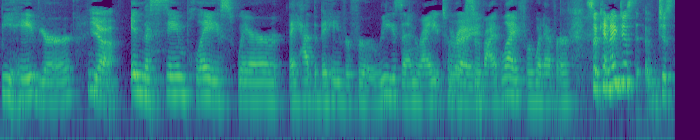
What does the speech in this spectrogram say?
behavior yeah in the same place where they had the behavior for a reason right to like right. survive life or whatever so can i just just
